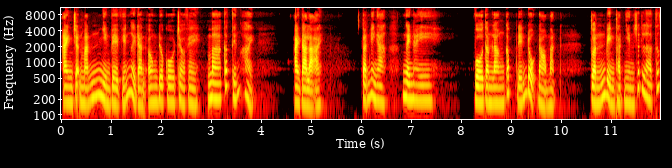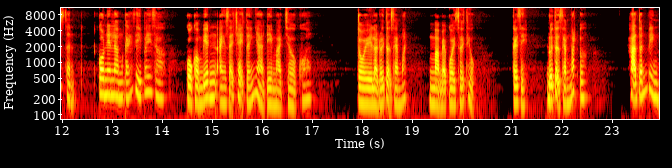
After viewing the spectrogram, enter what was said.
Anh trận mắn nhìn về phía người đàn ông đưa cô trở về mà cất tiếng hỏi. Anh ta là ai? Tuấn Bình à, người này... Vô tâm lăng cấp đến độ đỏ mặt. Tuấn Bình thật nhìn rất là tức giận. Cô nên làm cái gì bây giờ? Cô không biết anh sẽ chạy tới nhà để mà chờ cô. Tôi là đối tượng xem mắt, mà mẹ cô ấy giới thiệu. Cái gì? Đối tượng xem mắt ư? Hạ Tuấn Bình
